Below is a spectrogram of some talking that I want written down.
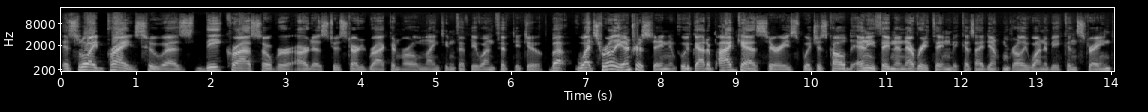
it's Lloyd Price, who was the crossover artist who started rock and roll in 1951 52. But what's really interesting, we've got a podcast series which is called Anything and Everything because I didn't really want to be constrained.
